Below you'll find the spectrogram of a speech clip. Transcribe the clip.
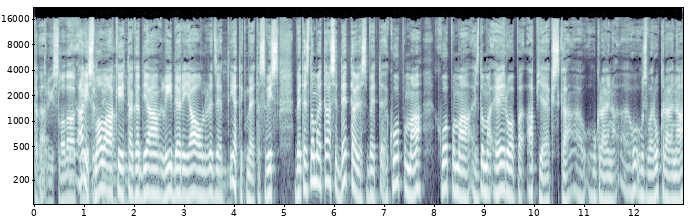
Tagad arī Slovākija. Arī Slovākija tagad, jā, līderi jauni, redzēt, mm. ietekmē tas viss, bet es domāju, tās ir detaļas, bet eh, kopumā kopumā es domāju, Eiropa apjēgs, ka Ukraina, uzvar Ukrainā,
